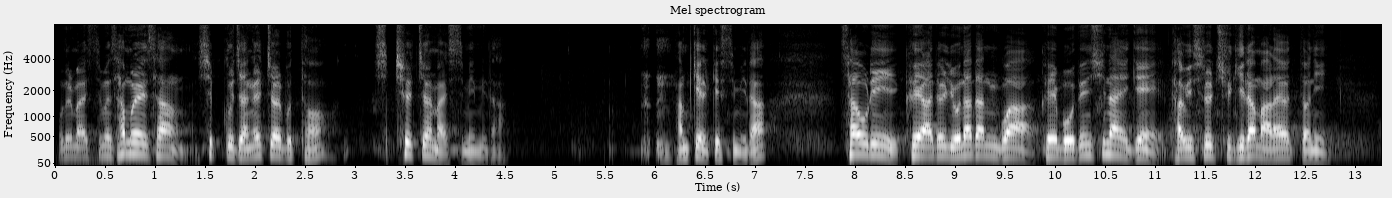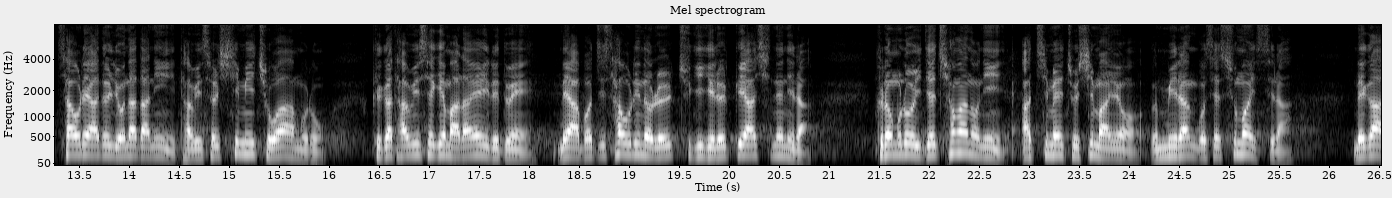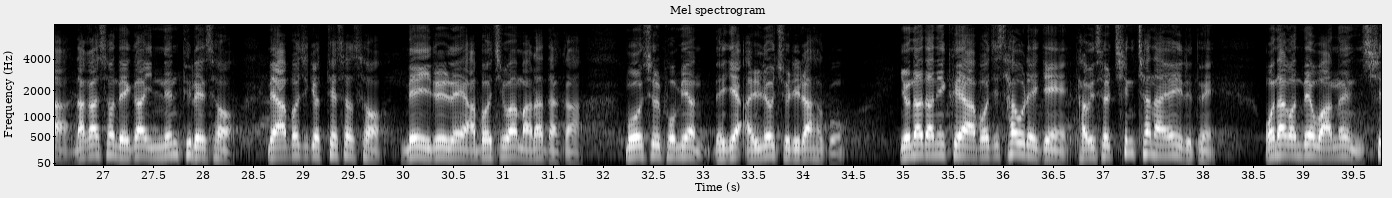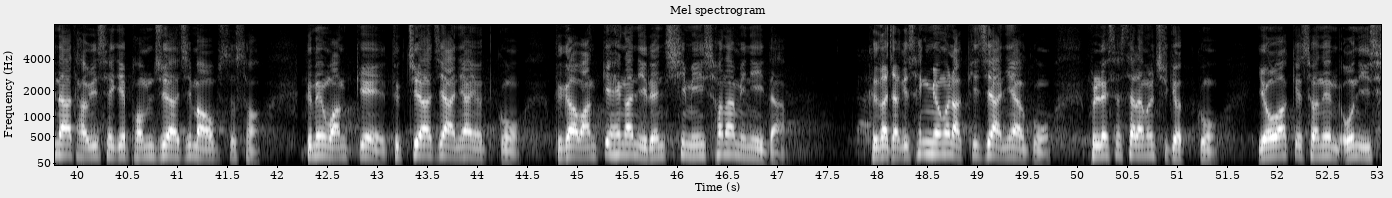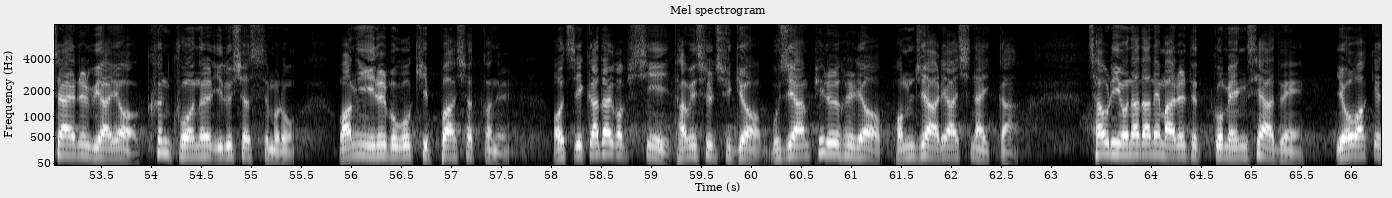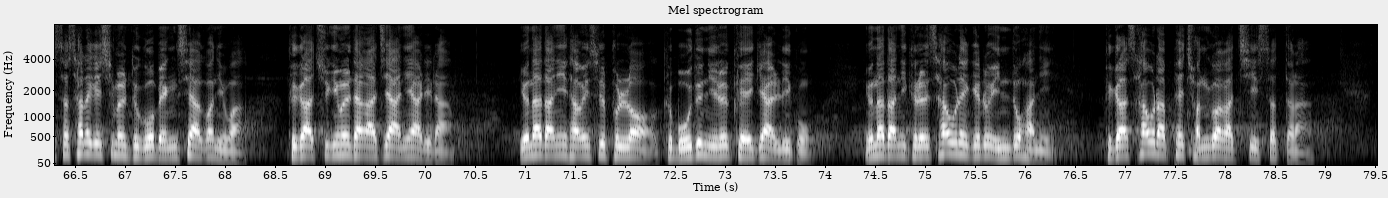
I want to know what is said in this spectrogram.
오늘 말씀은 사무엘상 19장 1절부터 17절 말씀입니다. 함께 읽겠습니다. 사울이 그의 아들 요나단과 그의 모든 신하에게 다윗을 죽이라 말하였더니 사울의 아들 요나단이 다윗을 심히 좋아하므로 그가 다윗에게 말하여 이르되 내 아버지 사울이 너를 죽이기를 꾀하시느니라 그러므로 이제 청하노니 아침에 조심하여 은밀한 곳에 숨어 있으라 내가 나가서 내가 있는 들에서 내 아버지 곁에 서서 내 일을 내 아버지와 말하다가 무엇을 보면 내게 알려주리라 하고 요나단이 그의 아버지 사울에게 다윗을 칭찬하여 이르되 원하건대 왕은 신하 다윗에게 범죄하지 마옵소서. 그는 왕께 득죄하지 아니하였고 그가 왕께 행한 일은 심히 선함이니이다. 그가 자기 생명을 아끼지 아니하고 블레셋 사람을 죽였고 여호와께서는 온 이스라엘을 위하여 큰 구원을 이루셨으므로 왕이 이를 보고 기뻐하셨거늘. 어찌 까닭 없이 다윗을 죽여 무죄한 피를 흘려 범죄하려 하시나이까? 사울이 요나단의 말을 듣고 맹세하되 여호와께서 살아계심을 두고 맹세하거니와 그가 죽임을 당하지 아니하리라. 요나단이 다윗을 불러 그 모든 일을 그에게 알리고 요나단이 그를 사울에게로 인도하니 그가 사울 앞에 전과 같이 있었더라.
